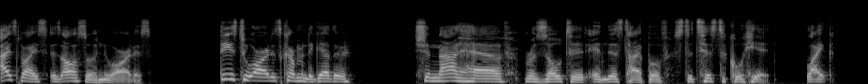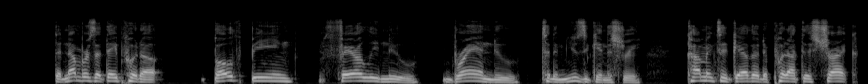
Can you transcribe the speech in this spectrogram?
Ice Spice is also a new artist. These two artists coming together should not have resulted in this type of statistical hit. Like the numbers that they put up, both being fairly new, brand new to the music industry, coming together to put out this track,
